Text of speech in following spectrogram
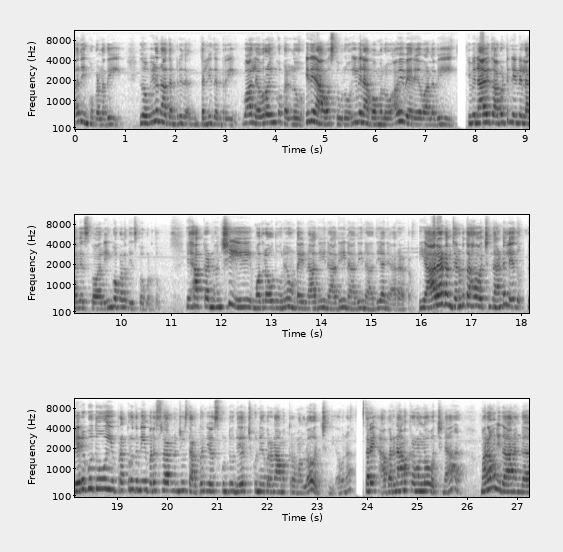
అది ఇంకొకళ్ళది. ఇదో వీడు నా తండ్రి తల్లి తండ్రి వాళ్ళు ఎవరో ఇంకొకళ్ళు. ఇది నా వస్తువులు ఇవి నా బొమ్మలు అవి వేరే వాళ్ళవి. ఇవి నావి కాబట్టి నేనే లాగేసుకోవాలి ఇంకొకళ్ళు తీసుకోకూడదు. ఇక అక్కడి నుంచి మొదలవుతూనే ఉంటాయి నాది నాది నాది నాది అని ఆరాటం. ఈ ఆరాటం జన్మతహ వచ్చిందా అంటే లేదు. పెరుగుతూ ఈ ప్రకృతిని పరిసరాలను చూసి అర్థం చేసుకుంటూ నేర్చుకునే పరిణామ క్రమంలో వచ్చింది అవునా? సరే ఆ పరిణామ క్రమంలో వచ్చినా మనం నిదానంగా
